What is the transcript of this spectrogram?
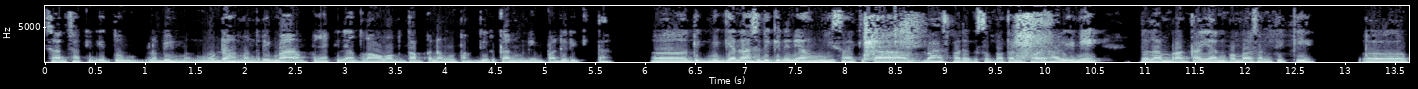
saat sakit itu lebih mudah menerima penyakit yang telah Allah tetapkan dan mentakdirkan menimpa diri kita. Uh, demikianlah sedikit ini yang bisa kita bahas pada kesempatan sore hari ini dalam rangkaian pembahasan fikih uh,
